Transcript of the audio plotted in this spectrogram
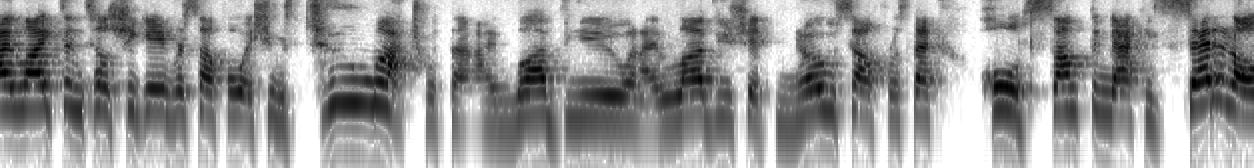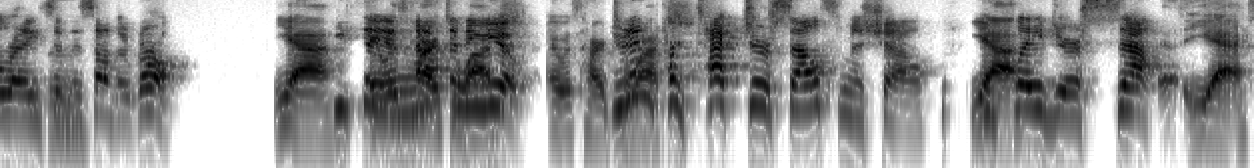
I liked until she gave herself away. She was too much with that. I love you and I love you. She had no self respect. Hold something back. He said it already to Mm. this other girl. yeah. He's It was hard to watch. you. It was hard You to didn't watch. protect yourself, Michelle. yeah. You played yourself. Uh, yes,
